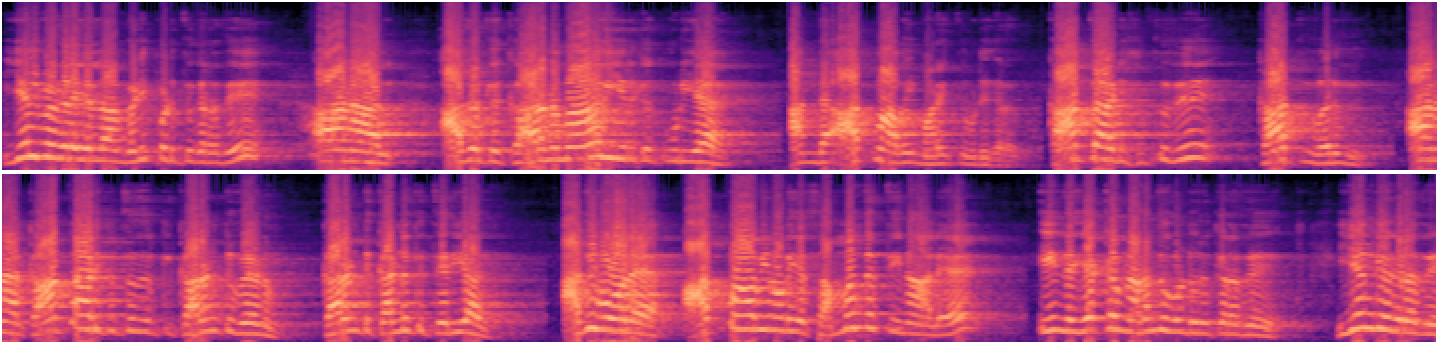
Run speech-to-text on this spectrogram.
இயல்புகளை எல்லாம் வெளிப்படுத்துகிறது. ஆனால் அதற்கு காரணமாக இருக்கக்கூடிய அந்த ஆத்மாவை மறைத்து விடுகிறது. காத்தாடி சுத்துது காற்று வருது. ஆனால் காத்தாடி சுத்துவதற்கு கரண்ட் வேணும். கரண்ட் கண்ணுக்கு தெரியாது. அதுபோல ஆத்மாவினுடைய சம்பந்தத்தினாலே இந்த இயக்கம் நடந்து கொண்டிருக்கிறது இயங்குகிறது.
